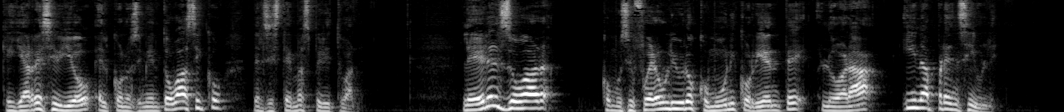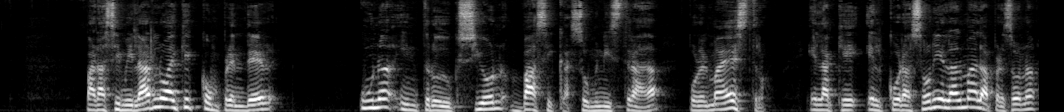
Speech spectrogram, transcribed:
que ya recibió el conocimiento básico del sistema espiritual. Leer el Zohar como si fuera un libro común y corriente lo hará inaprensible. Para asimilarlo hay que comprender una introducción básica suministrada por el maestro, en la que el corazón y el alma de la persona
